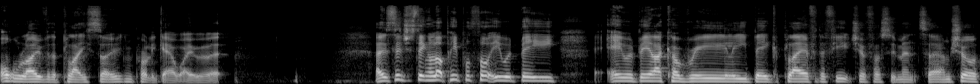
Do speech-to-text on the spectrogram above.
all over the place, so you can probably get away with it. It's interesting. A lot of people thought he would be he would be like a really big player for the future for Fosu Mensah. I'm sure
